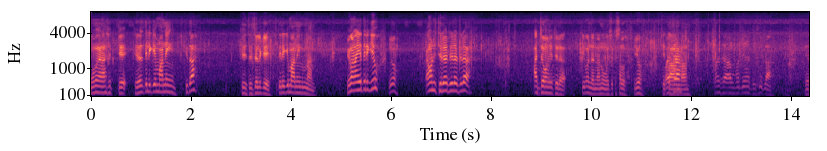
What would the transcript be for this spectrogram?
Ngomong nasit ke, tidak tiliki maning. Kita? Oke, jajal ke. Tiliki maning temenan. Yuk nanya tilik yuk. Yo. Emang si tidak, tidak, tidak. Aja si tidak. Gimana nanu masih kesel. Yuk, si Baca. tahan, tahan. Masa Al-Fatihah di situ lah. Ya,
